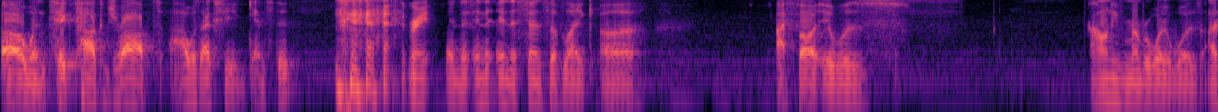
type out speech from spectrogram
uh when TikTok dropped, I was actually against it right. in the in the, in the sense of like uh I thought it was I don't even remember what it was. I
